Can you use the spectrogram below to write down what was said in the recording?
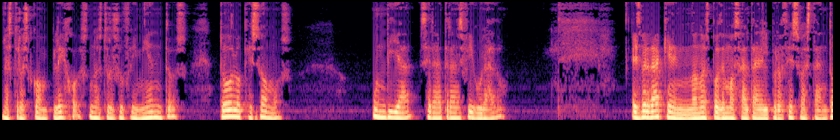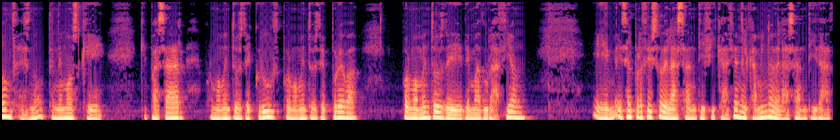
nuestros complejos, nuestros sufrimientos, todo lo que somos, un día será transfigurado. Es verdad que no nos podemos saltar el proceso hasta entonces, ¿no? Tenemos que, pasar por momentos de cruz, por momentos de prueba, por momentos de, maduración. Eh, es el proceso de la santificación, el camino de la santidad.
